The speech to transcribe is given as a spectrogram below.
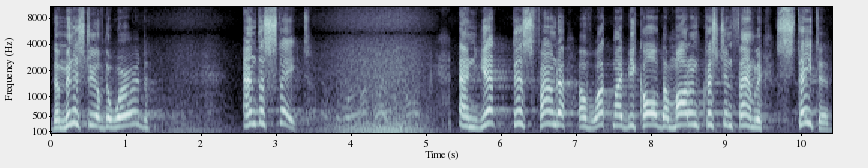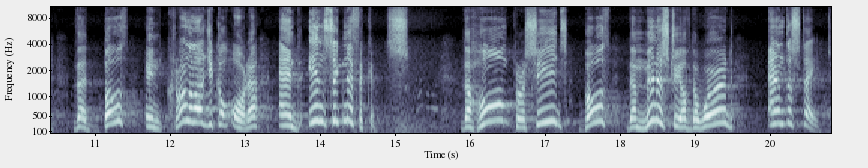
the ministry of the word, and the state. And yet, this founder of what might be called the modern Christian family stated that both in chronological order and in significance, the home precedes both the ministry of the word and the state.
